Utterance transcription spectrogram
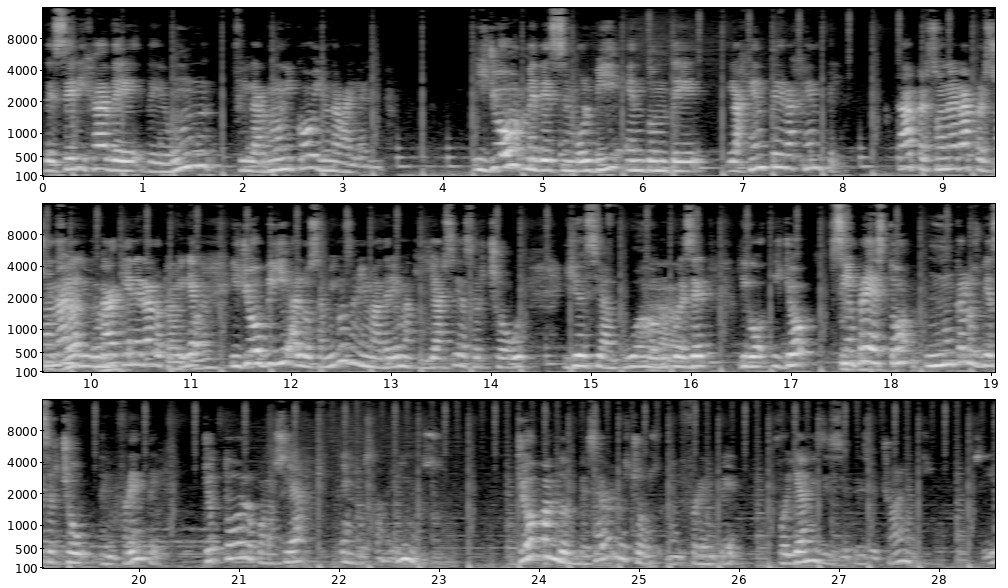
de ser hija de, de un filarmónico y una bailarina. Y yo me desenvolví en donde la gente era gente. Cada persona era persona y Exacto. cada quien era lo que Tal quería. cual. Y yo vi a los amigos de mi madre maquillarse y hacer show. Y yo decía, wow, no puede ser. Digo, y yo siempre esto, nunca los vi hacer show de enfrente. Yo todo lo conocía en los camerinos. Yo cuando empecé a ver los shows enfrente, fue ya a mis 17, 18 años. ¿sí?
